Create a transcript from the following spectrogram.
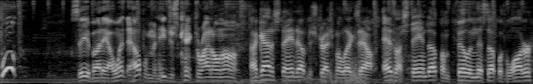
Woo! See you, buddy. I went to help him and he just kicked right on off. I gotta stand up to stretch my legs out. As I stand up, I'm filling this up with water.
